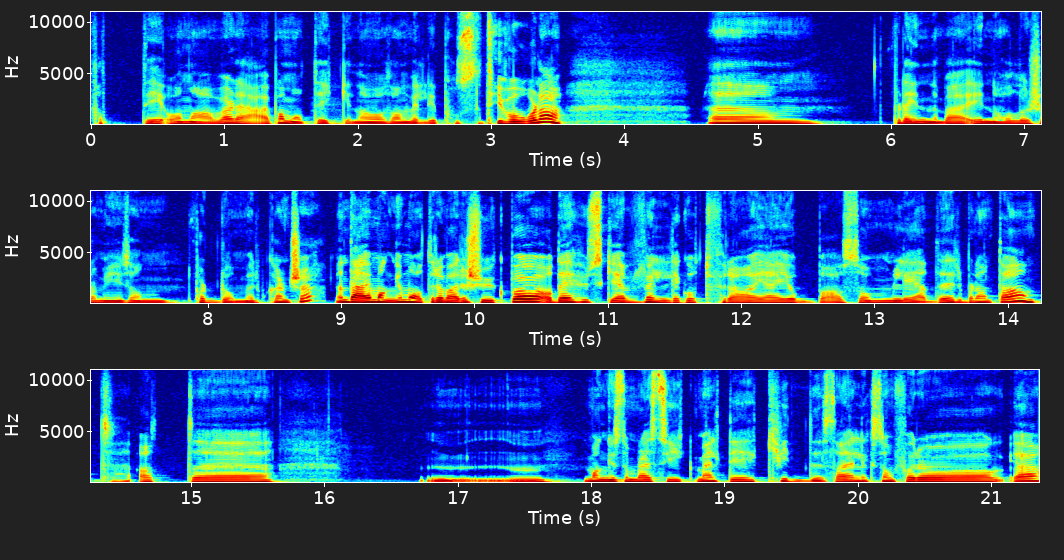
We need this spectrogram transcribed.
Fattig og naver, det er på en måte ikke noe sånn veldig positive ord, da. Um, for det inneholder så mye sånn fordommer, kanskje. Men det er mange måter å være sjuk på, og det husker jeg veldig godt fra jeg jobba som leder, blant annet. At mm, mange som blei sykmeldt, de kvidde seg liksom for å ja,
